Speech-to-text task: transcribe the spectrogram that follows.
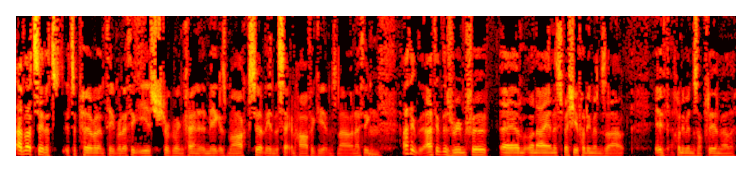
I'm not saying it's it's a permanent thing, but I think he is struggling kind of to make his mark, certainly in the second half of games now. And I think I think I think there's room for um, and especially if Honeyman's out, if Honeyman's not playing rather.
